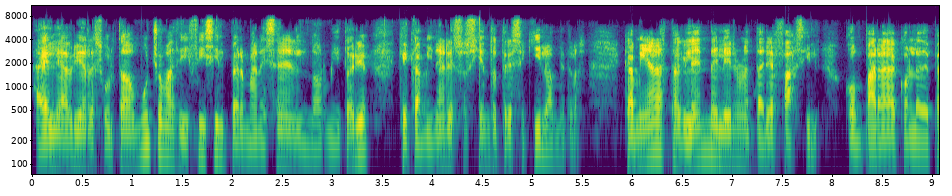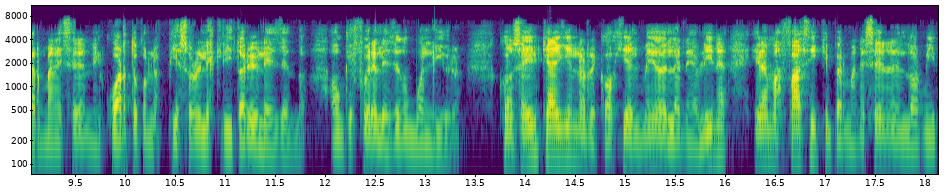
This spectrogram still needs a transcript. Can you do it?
a él le habría resultado mucho más difícil permanecer en el dormitorio que caminar esos 113 kilómetros. Caminar hasta Glendale era una tarea fácil, comparada con la de permanecer en el cuarto con los pies sobre el escritorio leyendo, aunque fuera leyendo un buen libro. Conseguir que alguien lo recogiera en medio de la neblina era más fácil que permanecer en el dormitorio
